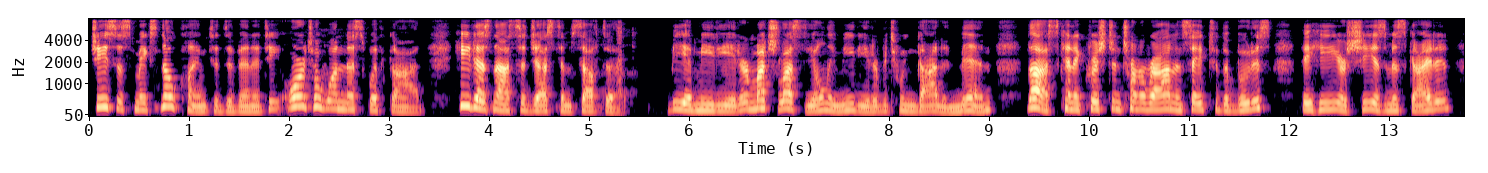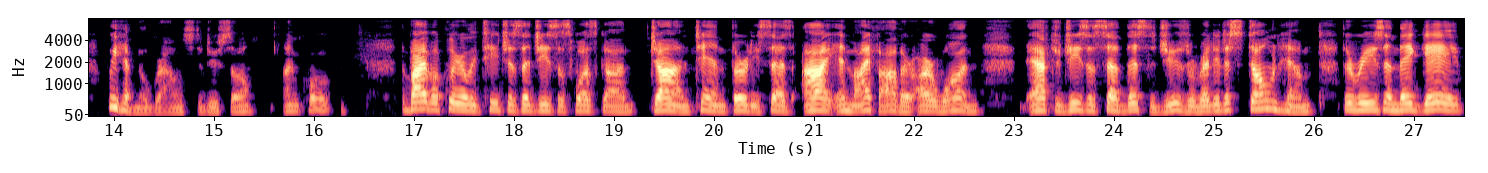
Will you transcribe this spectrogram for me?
Jesus makes no claim to divinity or to oneness with God. He does not suggest himself to be a mediator, much less the only mediator between God and men. Thus, can a Christian turn around and say to the Buddhist that he or she is misguided? We have no grounds to do so. Unquote. The Bible clearly teaches that Jesus was God. John 10:30 says, "I and my Father are one." After Jesus said this, the Jews were ready to stone him. The reason they gave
